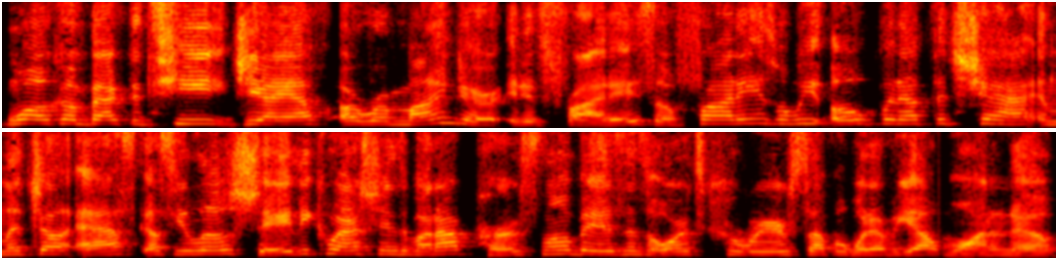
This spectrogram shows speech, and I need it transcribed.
Welcome back to TGIF. A reminder, it is Friday. So Fridays when we open up the chat and let y'all ask us your little shady questions about our personal business or its career stuff or whatever y'all want to know.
